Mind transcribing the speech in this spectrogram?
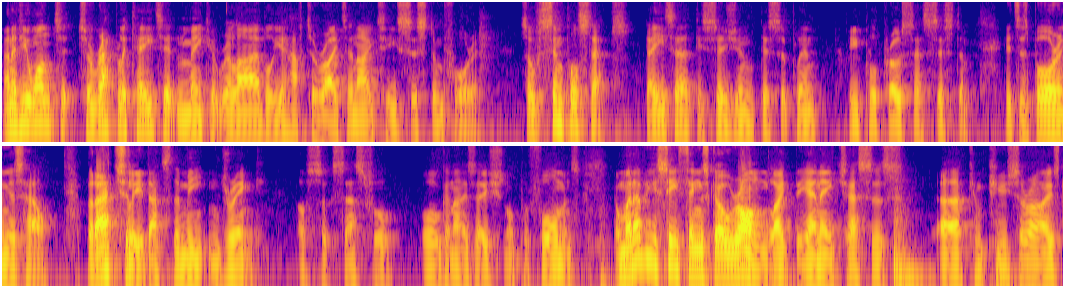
And if you want to, to replicate it and make it reliable, you have to write an IT system for it. So simple steps, data, decision, discipline, people, process, system. It's as boring as hell. But actually, that's the meat and drink of successful organizational performance. And whenever you see things go wrong, like the NHS's uh, computerized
